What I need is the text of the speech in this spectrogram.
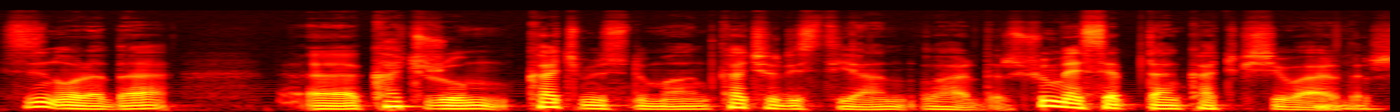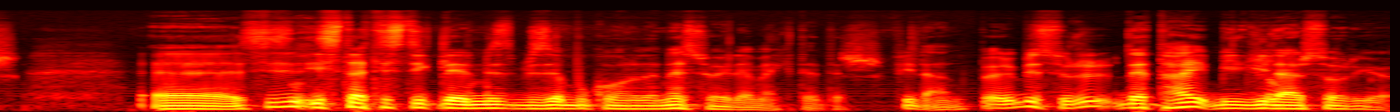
sizin orada kaç Rum, kaç Müslüman, kaç Hristiyan vardır? Şu mezhepten kaç kişi vardır? E, sizin istatistikleriniz bize bu konuda ne söylemektedir filan. Böyle bir sürü detay bilgiler çok, soruyor.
